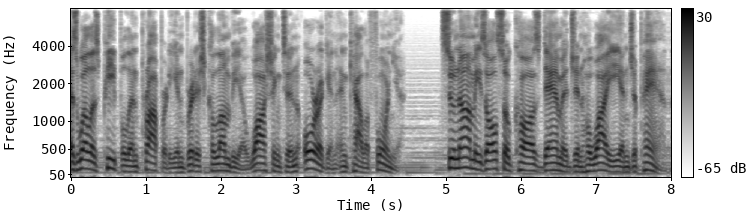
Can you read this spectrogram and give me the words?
as well as people and property in British Columbia, Washington, Oregon, and California. Tsunamis also caused damage in Hawaii and Japan.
